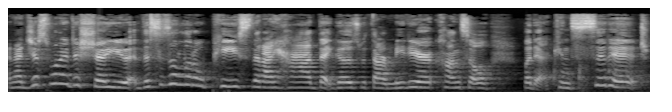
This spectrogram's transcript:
And I just wanted to show you, this is a little piece that I had that goes with our media console, but I can sit it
